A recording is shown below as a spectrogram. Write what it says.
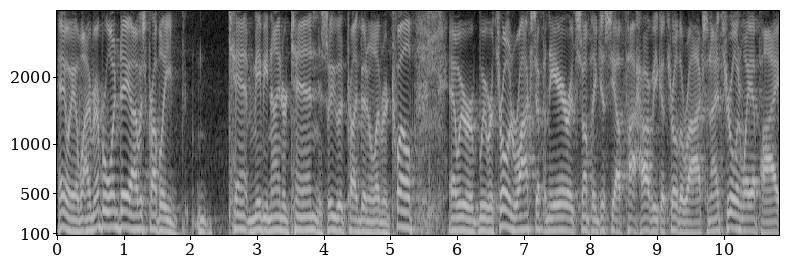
Anyway, I remember one day I was probably 10, maybe 9 or 10, so he would probably been 11 or 12. And we were we were throwing rocks up in the air at something, just see how however you could throw the rocks. And I threw one way up high,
